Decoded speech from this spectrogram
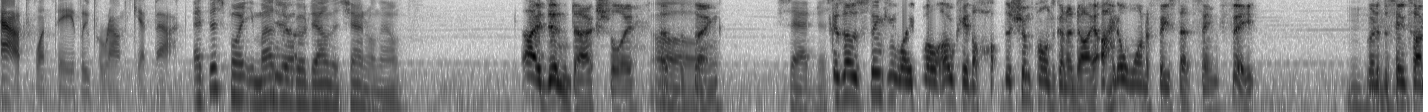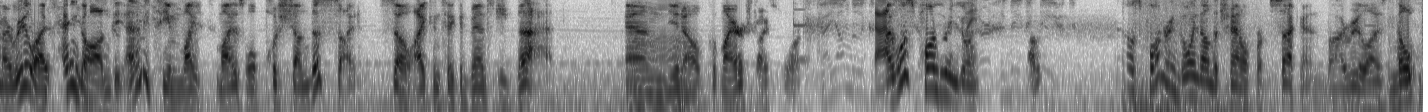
cap when they loop around and get back. At this point, you might as well go down the channel now. I didn't actually. That's Oh. the thing. Sadness. Because I was thinking, like, well, okay, the h- the Shimpon's gonna die. I don't want to face that same fate. But at the same time, I realized, hang on, the enemy team might might as well push down this side, so I can take advantage of that, and you Uh-huh. know, put my airstrikes to work. I was pondering going. I was pondering going down the channel for a second, but I realized, nope,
